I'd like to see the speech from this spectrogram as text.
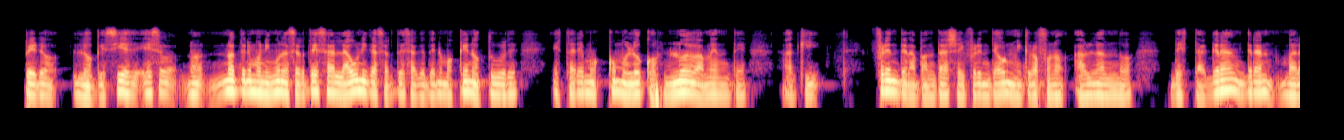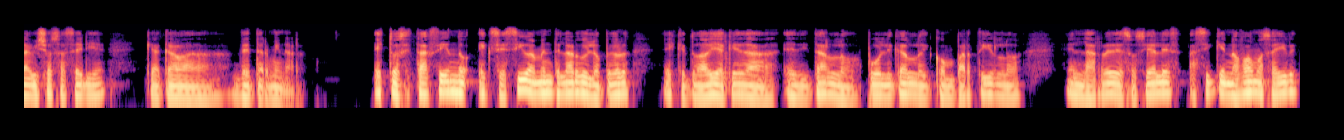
pero lo que sí es, eso no, no tenemos ninguna certeza, la única certeza que tenemos que en octubre estaremos como locos nuevamente aquí frente a la pantalla y frente a un micrófono hablando de esta gran, gran, maravillosa serie que acaba de terminar. Esto se está haciendo excesivamente largo y lo peor es que todavía queda editarlo, publicarlo y compartirlo en las redes sociales, así que nos vamos a ir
